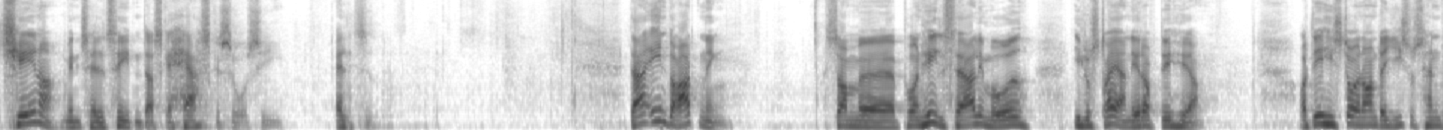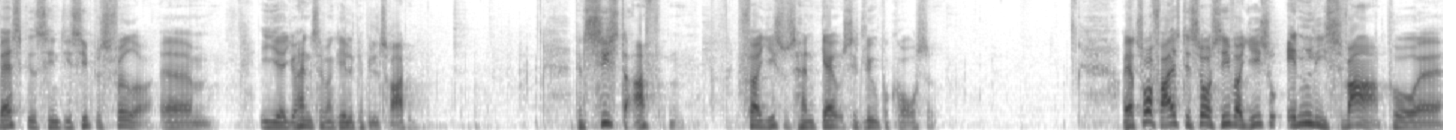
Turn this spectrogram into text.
tjener-mentaliteten, der skal herske, så at sige. Altid. Der er en beretning, som øh, på en helt særlig måde illustrerer netop det her. Og det er historien om, da Jesus han vaskede sine disciples fødder øh, i øh, Johannes evangeliet kapitel 13. Den sidste aften, før Jesus han gav sit liv på korset. Og jeg tror faktisk, det så at sige var Jesu endelige svar på øh,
